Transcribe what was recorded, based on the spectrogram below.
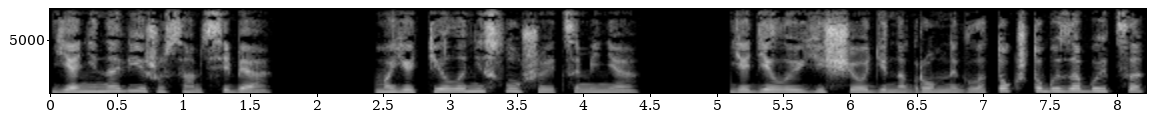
я ненавижу сам себя. Мое тело не слушается меня. Я делаю еще один огромный глоток, чтобы забыться,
